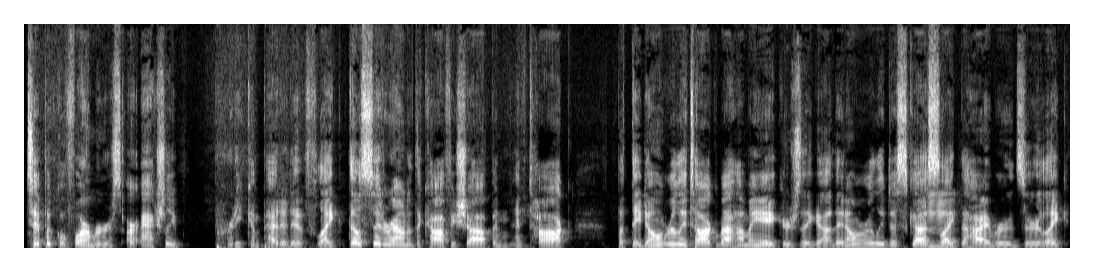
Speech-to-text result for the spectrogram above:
typical farmers are actually pretty competitive. Like they'll sit around at the coffee shop and, and talk, but they don't really talk about how many acres they got. They don't really discuss mm. like the hybrids or like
